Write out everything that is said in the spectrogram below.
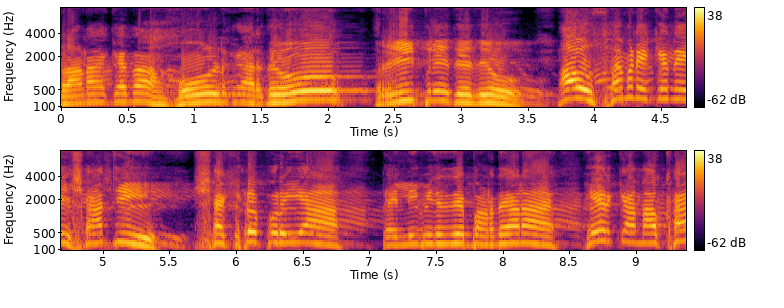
ਰਾਣਾ ਕਹਿੰਦਾ ਹੋਲਡ ਕਰ ਦਿਓ ਰੀਪਲੇ ਦੇ ਦਿਓ। ਆਓ ਸਾਹਮਣੇ ਕਹਿੰਦੇ ਸ਼ਾਜੀ ਸ਼ਕਰਪੁਰੀਆ ਟੈਲੀਵਿਜ਼ਨ ਦੇ ਬਣਦੇ ਆ ਫੇਰ ਕੰਮ ਔਖਾ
